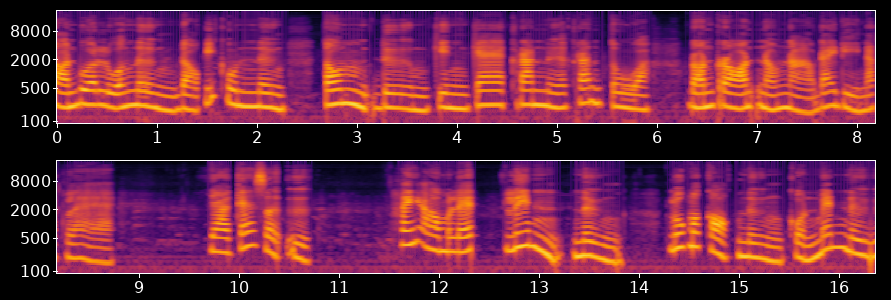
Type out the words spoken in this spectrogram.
สรบัวหลวงหนึ่ง ดอกพิกุลหนึ่ง ต้มดื่มกินแก้ครั่นเนื้อครั่นตัว ร้อนร้อนหนาวหนาวได้ดีนักแล ยาแก้เสะอึก ให้เอาเมล็ดลิ้นหนึ่งลูกมะกอกหนึ่งขนเม่นหนึ่ง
